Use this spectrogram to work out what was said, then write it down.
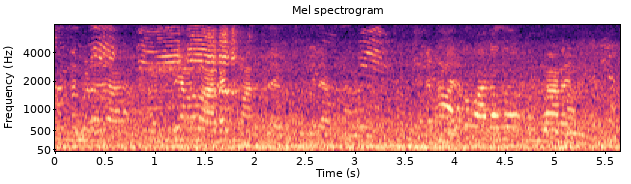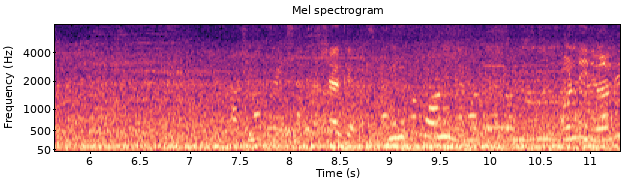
സ്വന്തം വീട്. അതുകൊണ്ട് ഞങ്ങൾ വാടക മാറുന്നത് ആൾക്ക് വാടക ഉണ്ട് ഇരുപത്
